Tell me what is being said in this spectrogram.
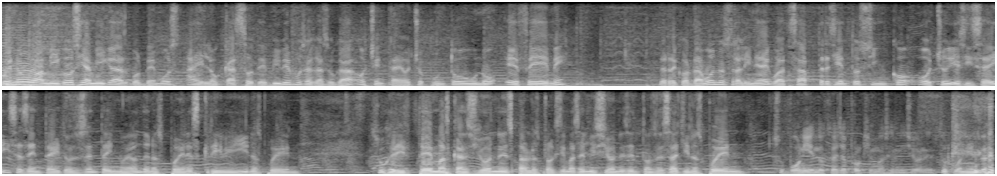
Bueno amigos y amigas, volvemos a el ocaso de Vive Fusagasugá 88.1 FM. Les recordamos nuestra línea de WhatsApp 305-816-6269 donde nos pueden escribir, nos pueden sugerir temas, canciones para las próximas emisiones, entonces allí nos pueden... Suponiendo que haya próximas emisiones. Suponiendo...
